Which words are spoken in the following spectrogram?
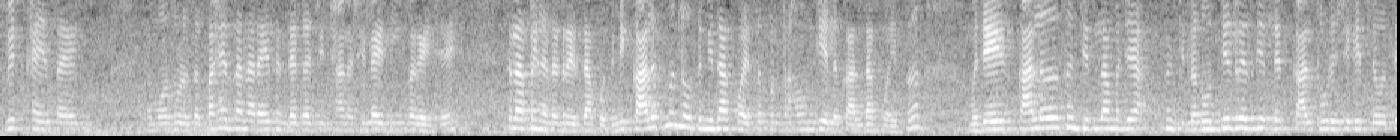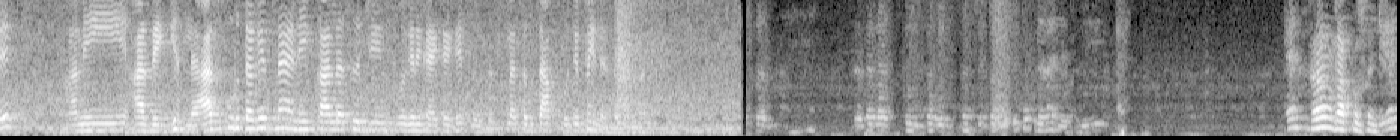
स्वीट खायचं आहे त्यामुळं थोडंसं बाहेर जाणार आहे. संध्याकाळची छान अशी लाईटिंग बघायची आहे. चला पहिल्यांदा ड्रेस दाखवते. मी कालच म्हटलं होतं मी दाखवायचं पण राहून गेलं काल दाखवायचं. म्हणजे काल संचितला म्हणजे संचितला दोन तीन ड्रेस घेतलेत. काल थोडेसे घेतले होते. आणि आज एक घेतलाय. आज कुर्ता घेतलाय आणि काल असं जीन्स वगैरे काय काय घेतलं होतं तिला तर दाखवते पहिल्यांदा चला दाखव संजय.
